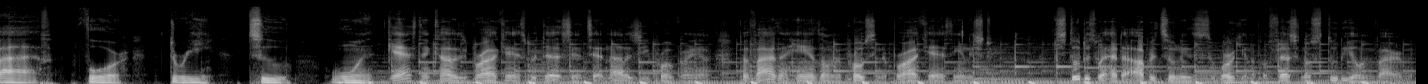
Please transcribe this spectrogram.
five, four, three, two, one. Gaston College Broadcast Production Technology program provides a hands-on approach in the broadcast industry. Students will have the opportunities to work in a professional studio environment.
